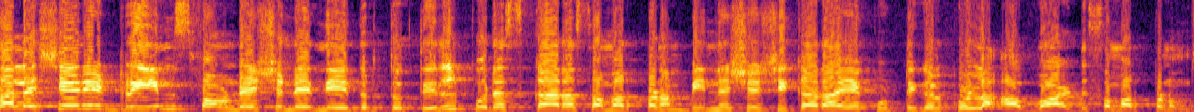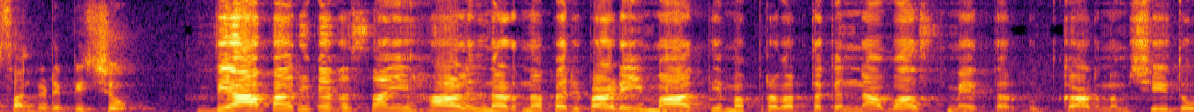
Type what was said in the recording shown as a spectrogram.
തലശ്ശേരി ഡ്രീംസ് ഫൗണ്ടേഷന്റെ നേതൃത്വത്തിൽ പുരസ്കാര സമർപ്പണം ഭിന്നശേഷിക്കാരായ കുട്ടികൾക്കുള്ള അവാർഡ് സമർപ്പണം സംഘടിപ്പിച്ചു. വ്യാപാരി വ്യവസായി ഹാളിൽ നടന്ന പരിപാടി മാധ്യമ പ്രവർത്തകൻ നവാസ് മേത്തർ ഉദ്ഘാടനം ചെയ്തു.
